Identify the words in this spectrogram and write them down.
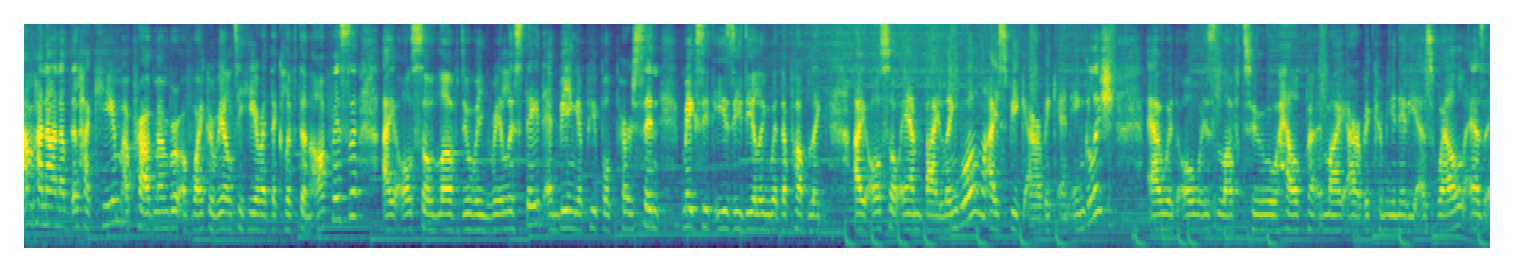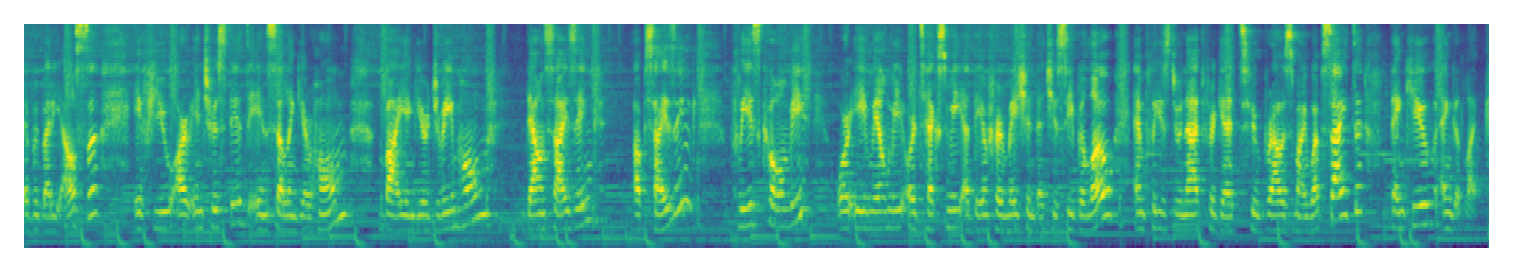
I'm Hanan Abdelhakim, a proud member of Weichert Realty here at the Clifton office. I also love doing real estate and being a people person makes it easy dealing with the public. I also am bilingual. I speak Arabic and English. I would always love to help my Arabic community as well as everybody else. If you are interested in selling your home, buying your dream home, downsizing, upsizing, please call me or email me or text me at the information that you see below. And please do not forget to browse my website. Thank you and good luck.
